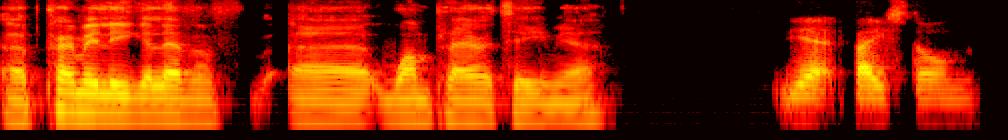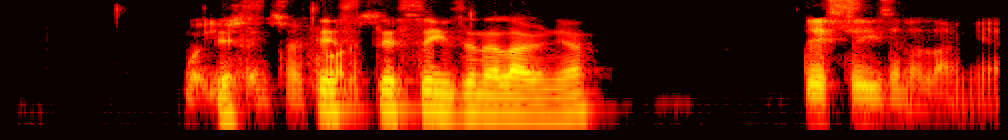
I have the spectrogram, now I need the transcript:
uh, premier league 11 uh, one player a team yeah Yeah, based on what you've This, seen so far this this, this season alone, yeah. this season alone. Yeah,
